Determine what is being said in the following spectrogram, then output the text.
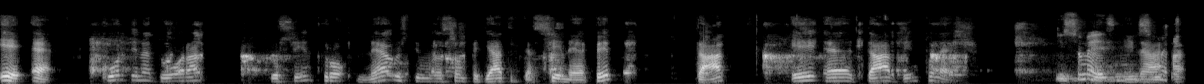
e é coordenadora do Centro Neuroestimulação Pediátrica CNEP, tá? E é da Ventoleste. Isso mesmo. E na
